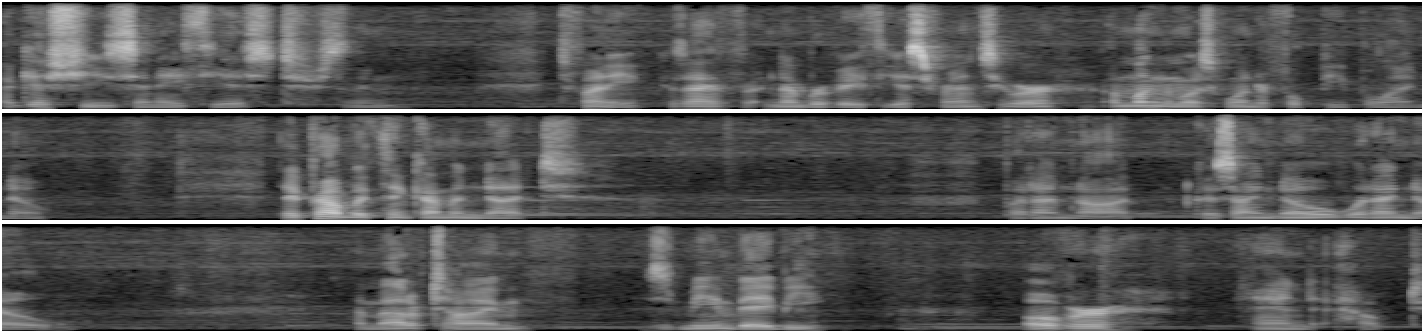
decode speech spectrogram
I guess she's an atheist or something. It's funny because I have a number of atheist friends who are among the most wonderful people I know. They probably think I'm a nut but I'm not because I know what I know. I'm out of time. This is me and baby. Over and out.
